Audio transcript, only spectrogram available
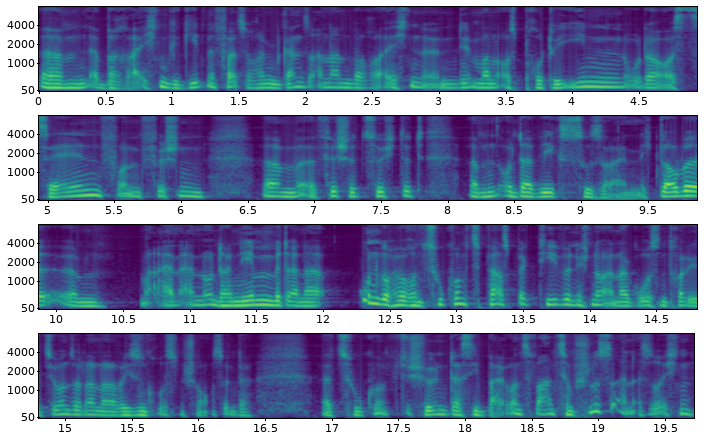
ähm, Bereichen, gegebenenfalls auch in ganz anderen Bereichen, in denen man aus Proteinen oder aus Zellen von Fischen ähm, Fische züchtet, ähm, unterwegs zu sein. Ich glaube, ähm, ein, ein Unternehmen mit einer ungeheuren Zukunftsperspektive, nicht nur einer großen Tradition, sondern einer riesengroßen Chance in der äh, Zukunft. Schön, dass Sie bei uns waren. Zum Schluss eines solchen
